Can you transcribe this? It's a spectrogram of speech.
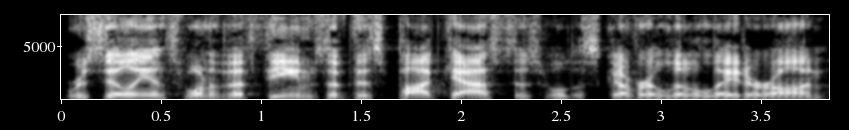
resilience, one of the themes of this podcast, as we'll discover a little later on.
